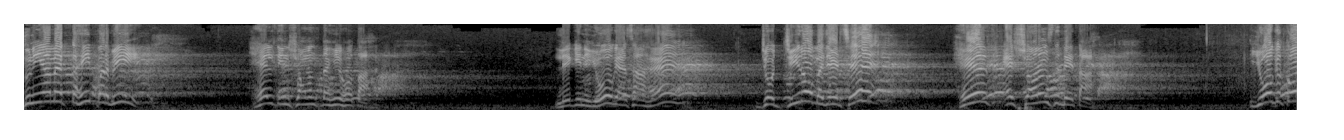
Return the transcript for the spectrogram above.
दुनिया में कहीं पर भी हेल्थ इंश्योरेंस नहीं होता है। लेकिन योग ऐसा है जो ज़ीरो बजट से हेल्थ एश्योरेंस देता है। योग को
